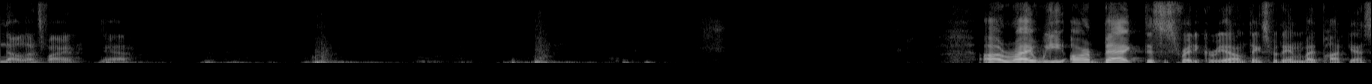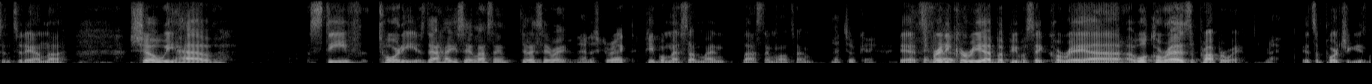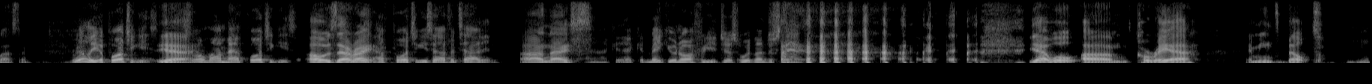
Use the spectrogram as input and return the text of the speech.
No, that's fine. Yeah. All right, we are back. This is Freddy Correa, and thanks for the invite podcast. And today on the show, we have Steve Torti. Is that how you say last name? Did I say right? That is correct. People mess up my last name all the time. That's okay. Yeah, it's. Freddy Correa, but people say Correa. Well, Correa is the proper way. Right. It's a Portuguese last name. Really, you're Portuguese. Yeah. So I'm half Portuguese. Oh, is that right? Half Portuguese, half Italian. Oh, nice. I could, I could make you an offer you just wouldn't understand. yeah, well, um, Correa, it means belt. Mhm.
